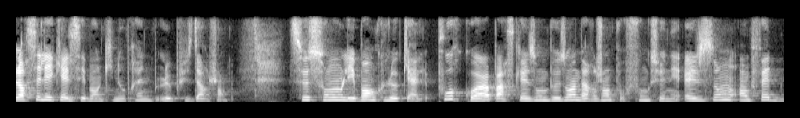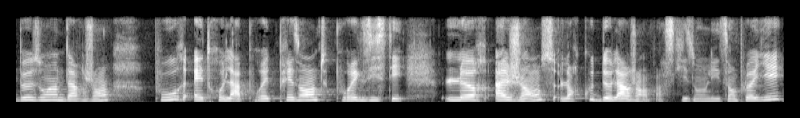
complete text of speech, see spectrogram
Alors, c'est lesquelles ces banques qui nous prennent le plus d'argent? Ce sont les banques locales. Pourquoi? Parce qu'elles ont besoin d'argent pour fonctionner. Elles ont en fait besoin d'argent pour être là, pour être présentes, pour exister. Leur agence leur coûte de l'argent parce qu'ils ont les employés,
